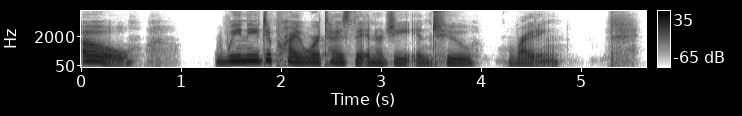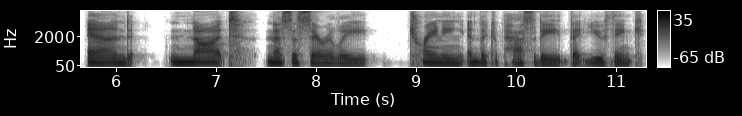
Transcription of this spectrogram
oh, we need to prioritize the energy into writing and not necessarily training in the capacity that you think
